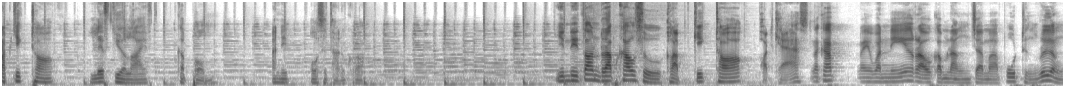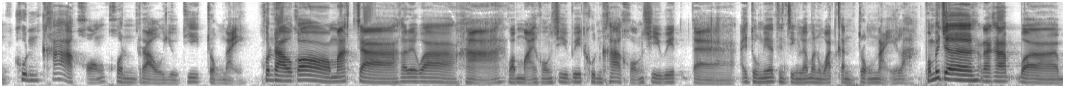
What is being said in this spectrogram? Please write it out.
Club Geek Talk Live Your Life กับผม อนิตโอสถานุเคราะห์ ยินดีต้อนรับเข้าสู่ Club Geek Talk Podcast นะครับ ในวันนี้เรากำลังจะมาพูดถึงเรื่องคุณค่าของคนเราอยู่ที่ตรงไหน คนเราก็มักจะเขาเรียกว่าหาความหมายของชีวิตคุณค่าของชีวิต แต่ไอ้ตรงนี้จริง ๆ แล้วมันวัดกันตรงไหนล่ะ ผมไปเจอนะครับ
